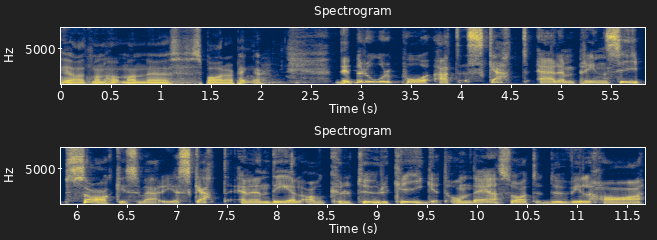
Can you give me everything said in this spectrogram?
ja, att man, man uh, sparar pengar. Det beror på att skatt är en principsak i Sverige. Skatt är en del av kulturkriget. Om det är så att du vill ha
